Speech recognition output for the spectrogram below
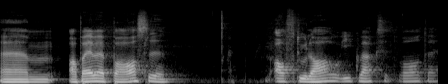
Ähm, aber eben Basel, Aftulau eingewechselt worden.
